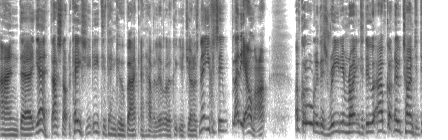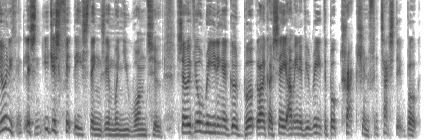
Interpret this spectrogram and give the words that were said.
And uh, yeah, that's not the case. You need to then go back and have a little look at your journals. Now you can say, bloody hell, Mark, I've got all of this reading, writing to do. I've got no time to do anything. Listen, you just fit these things in when you want to. So if you're reading a good book, like I say, I mean, if you read the book Traction, fantastic book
